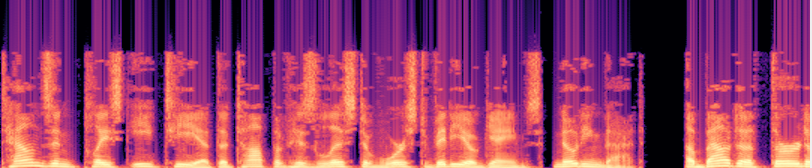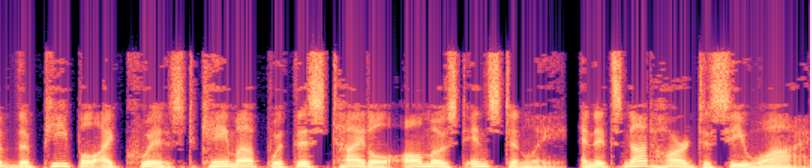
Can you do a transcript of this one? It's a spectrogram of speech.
Townsend placed E.T. at the top of his list of worst video games, noting that, "...about a third of the people I quizzed came up with this title almost instantly, and it's not hard to see why."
